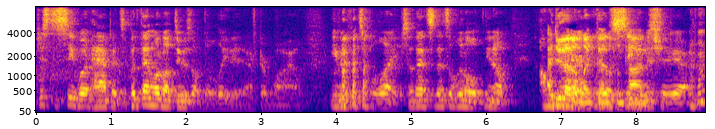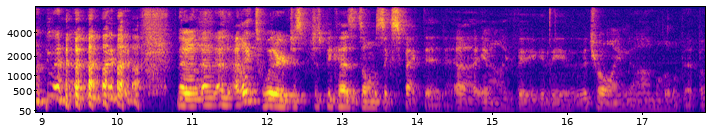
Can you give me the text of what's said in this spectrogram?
just to see what happens. But then what I'll do is I'll delete it after a while, even if it's polite. So that's that's a little you know. I do that on LinkedIn sometimes. issue, yeah. no, and, and I like Twitter just just because it's almost expected. Uh, you know, like the the, the trolling um, a little bit, but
